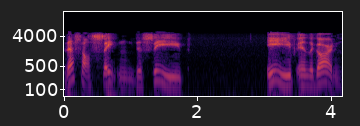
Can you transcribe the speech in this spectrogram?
that's how Satan deceived Eve in the garden.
